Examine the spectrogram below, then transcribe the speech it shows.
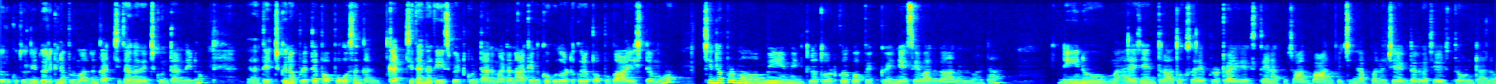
దొరుకుతుంది. దొరికినప్పుడు మాత్రం ఖచ్చితంగా తెచ్చుకుంటాను నేను. తెచ్చుకున్నప్పుడైతే పప్పు కోసం ఖచ్చితంగా తీసి పెట్టుకుంటాను అనమాట నాకెందుకు తోటకూర పప్పు బాగా ఇష్టము. చిన్నప్పుడు మా మమ్మీ ఏమి ఇంట్లో తోటకూర పప్పు ఎక్కువ ఏం చేసేవారు కాదనమాట నేను మ్యారేజ్ అయిన తర్వాత ఒకసారి ఎప్పుడు ట్రై చేస్తే నాకు చాలా బాగా అనిపించింది. అప్పటి నుంచి రెగ్యులర్గా చేస్తూ ఉంటాను.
